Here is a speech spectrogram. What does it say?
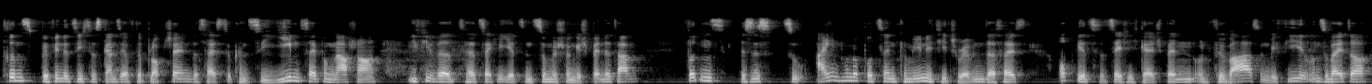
Drittens befindet sich das Ganze auf der Blockchain. Das heißt, du kannst zu jedem Zeitpunkt nachschauen, wie viel wir tatsächlich jetzt in Summe schon gespendet haben. Viertens, es ist zu 100% Community-driven. Das heißt, ob wir jetzt tatsächlich Geld spenden und für was und wie viel und so weiter,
